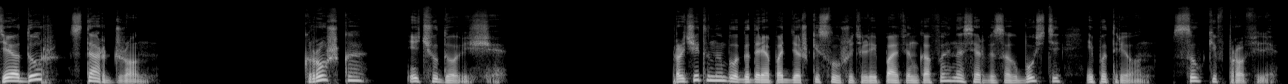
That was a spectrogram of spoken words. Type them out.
Теодор Старджон. Крошка и чудовище. Прочитано благодаря поддержке слушателей Puffin Cafe на сервисах Boosty и Patreon. Ссылки в профиле.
